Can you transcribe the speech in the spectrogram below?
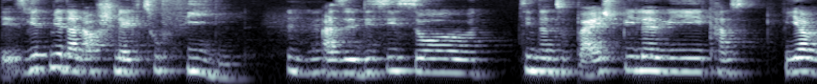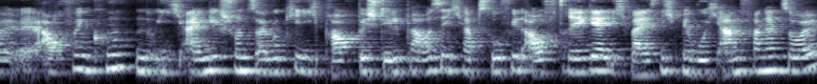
es wird mir dann auch schnell zu viel. Mhm. Also das ist so, sind dann so Beispiele wie kannst ja, auch wenn Kunden, ich eigentlich schon sage, okay, ich brauche Bestellpause, ich habe so viele Aufträge, ich weiß nicht mehr, wo ich anfangen soll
